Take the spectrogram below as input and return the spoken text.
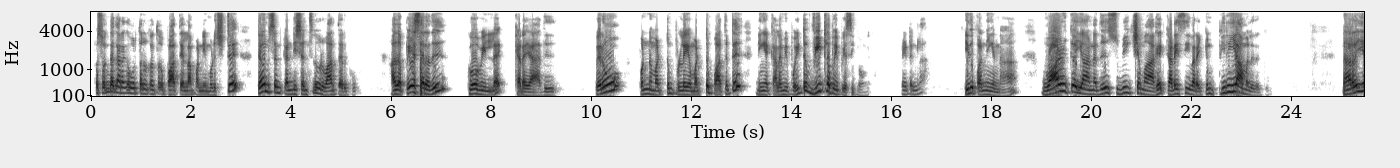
இப்போ சொந்தக்காரங்க ஒருத்தருக்கு ஒருத்தர் பார்த்து எல்லாம் பண்ணி முடிச்சுட்டு டேர்ம்ஸ் அண்ட் கண்டிஷன்ஸ்னு ஒரு வார்த்தை இருக்கும். அதை பேசுறது கோவிலில் கிடையாது. வெறும் பொண்ணை மட்டும் பிள்ளைய மட்டும் பார்த்துட்டு நீங்கள் கிளம்பி போயிட்டு வீட்டில் போய் பேசிக்கோங்க. ரைட்டுங்களா இது பண்ணீங்கன்னா வாழ்க்கையானது சுபீட்சமாக கடைசி வரைக்கும் பிரியாமல் இருக்கும். நிறைய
